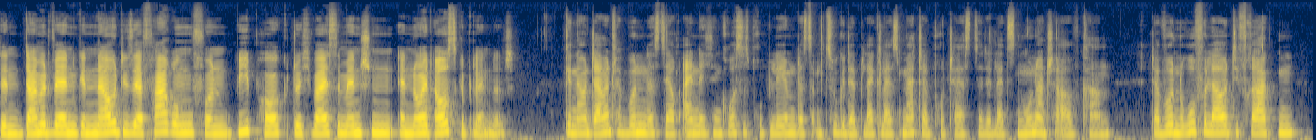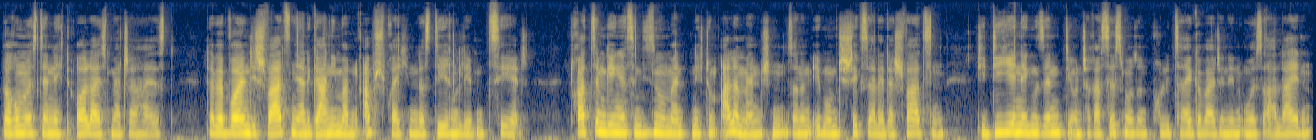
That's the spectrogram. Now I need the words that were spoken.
Denn damit werden genau diese Erfahrungen von BIPOC durch weiße Menschen erneut ausgeblendet. Genau damit verbunden ist ja auch eigentlich ein großes Problem, das im Zuge der Black Lives Matter-Proteste der letzten Monate aufkam. Da wurden Rufe laut, die fragten, warum es denn nicht All Lives Matter heißt. Dabei wollen die Schwarzen ja gar niemandem absprechen, dass deren Leben zählt. Trotzdem ging es in diesem Moment nicht um alle Menschen, sondern eben um die Schicksale der Schwarzen, die diejenigen sind, die unter Rassismus und Polizeigewalt in den USA leiden.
